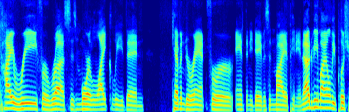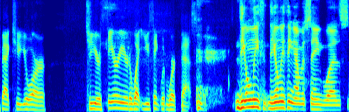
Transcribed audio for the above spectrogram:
Kyrie for Russ is more likely than Kevin Durant for Anthony Davis, in my opinion. That would be my only pushback to your to your theory or to what you think would work best. The only the only thing I was saying was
